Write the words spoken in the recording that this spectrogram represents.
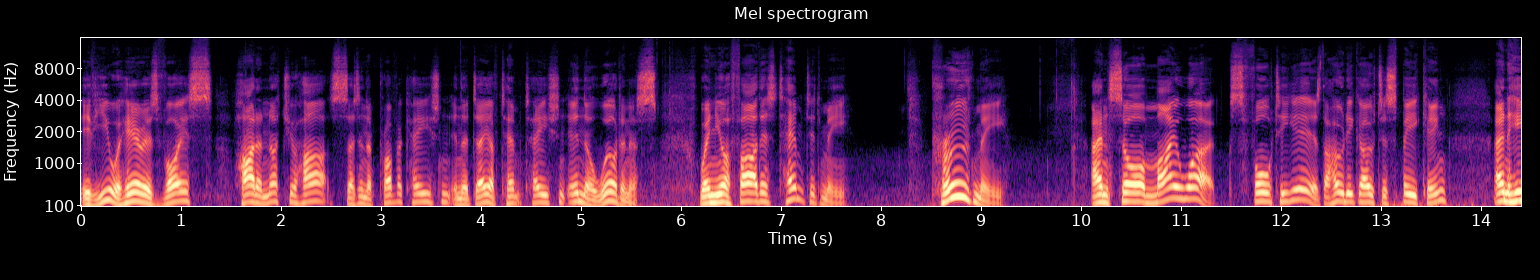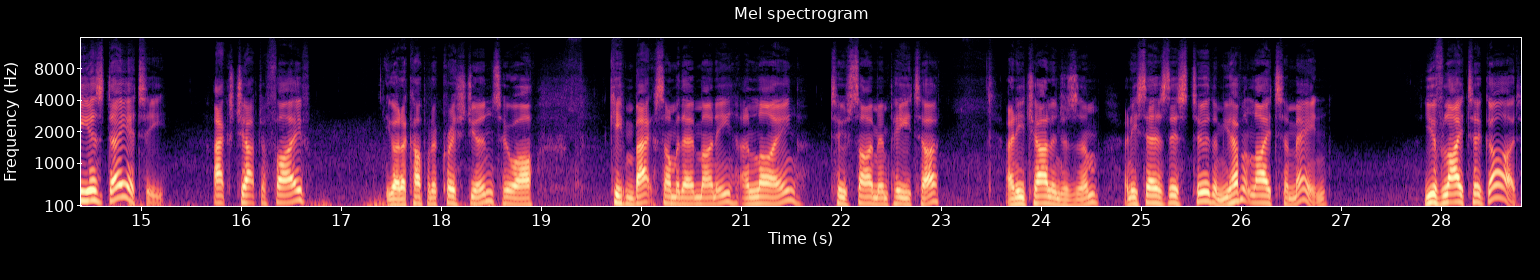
if ye will hear his voice, harden not your hearts, as in the provocation, in the day of temptation, in the wilderness, when your fathers tempted me, proved me, and saw my works 40 years. The Holy Ghost is speaking, and he is deity. Acts chapter 5, you got a couple of Christians who are keeping back some of their money and lying to Simon Peter, and he challenges them, and he says this to them You haven't lied to men, you've lied to God.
